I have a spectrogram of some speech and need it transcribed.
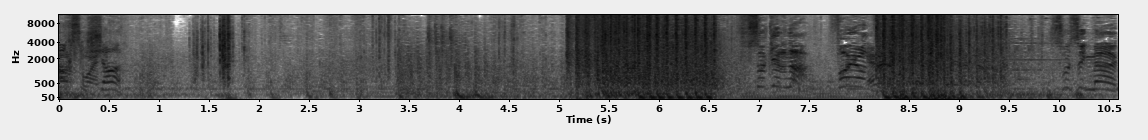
Took a The hard point. shot. Sakirna! Fire on Switching mag!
